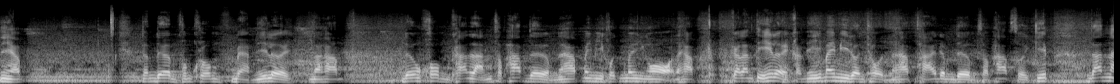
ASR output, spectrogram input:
นี่ครับเดิมๆคมๆแบบนี้เลยนะครับ เดิมคมคันหลังสภาพเดิมนะครับ ไม่มีคดไม่มีงอนะครับ การันตีให้เลยคันนี้ไม่มีโดนชนนะครับ ท้ายเดิมๆสภาพสวยกิฟด้านใน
